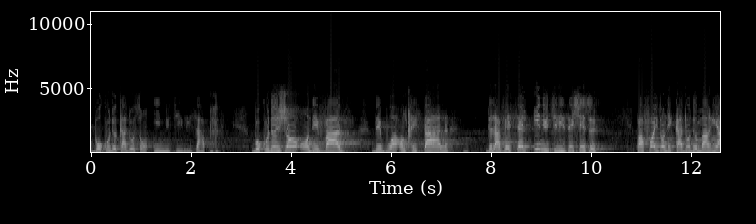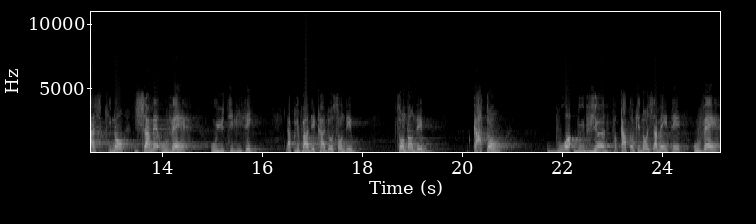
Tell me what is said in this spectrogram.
Beaucoup de cadeaux sont inutilisables. Beaucoup de gens ont des vases, des bois en cristal, de la vaisselle inutilisée chez eux. Parfois, ils ont des cadeaux de mariage qu'ils n'ont jamais ouverts ou utilisés. La plupart des cadeaux sont, dans des cartons, vieux cartons qui n'ont jamais été ouverts.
